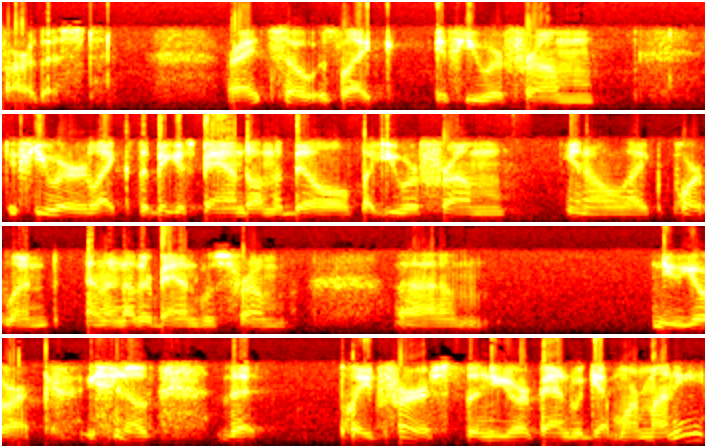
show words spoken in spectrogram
farthest, right? So it was like if you were from if you were like the biggest band on the bill, but you were from you know like Portland, and another band was from um, New York, you know that played first, the New York band would get more money,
